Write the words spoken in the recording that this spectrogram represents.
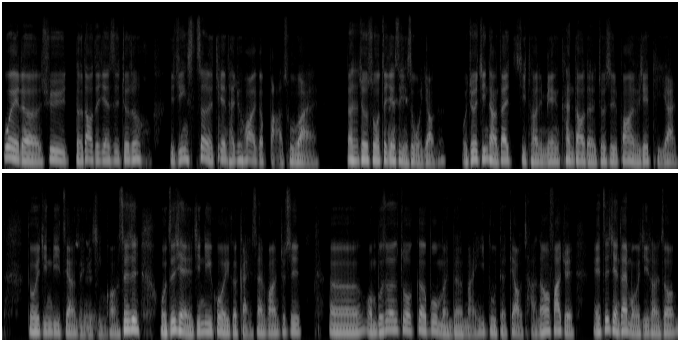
为了去得到这件事，就是已经射了箭才去画一个靶出来。但是就是说这件事情是我要的。我觉得经常在集团里面看到的，就是包括有一些提案都会经历这样的一个情况。甚至我之前也经历过一个改善方案，就是呃，我们不是会做各部门的满意度的调查，然后发觉，哎，之前在某个集团的时候，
